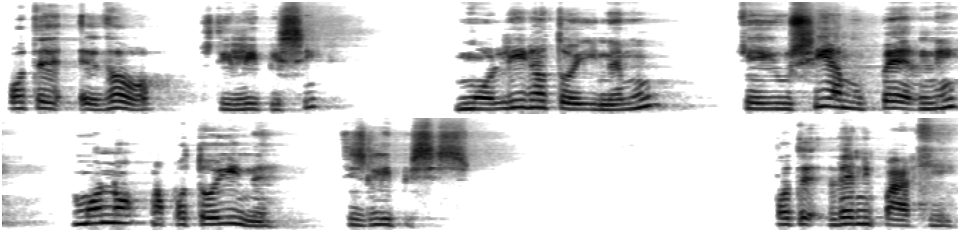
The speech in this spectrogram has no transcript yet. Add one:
Οπότε εδώ, στη λύπηση, μολύνω το είναι μου και η ουσία μου παίρνει μόνο από το είναι της λύπησης. Οπότε δεν υπάρχει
